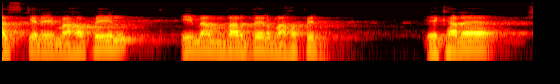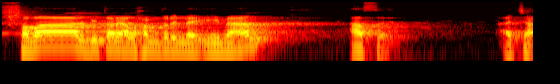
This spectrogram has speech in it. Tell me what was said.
আজকের এই মাহফিল ইমানদারদের মাহফিল। এখানে সবার ভিতরে আলহামদুলিল্লাহ ইমান আছে। আচ্ছা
